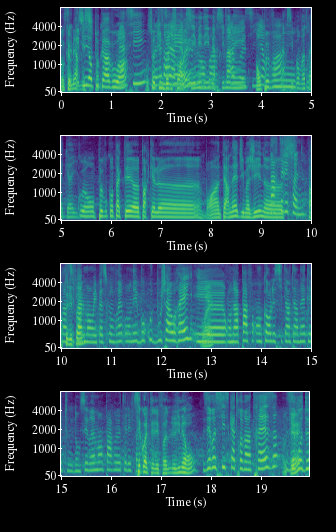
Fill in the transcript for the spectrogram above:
Donc euh, merci émission- en tout cas à vous hein. Merci. On souhaite une Bonne soirée. Merci Midi, merci Marie. aussi. On peut vous- Merci pour votre accueil. on peut vous contacter euh, par quel euh, bon internet j'imagine euh, Par téléphone, par principalement, oui, parce qu'on on est beaucoup de bouche à oreille et Ouais. euh, on n'a pas encore le site internet et tout, donc c'est vraiment par euh, téléphone. C'est quoi le téléphone, le numéro? 06 93 Ok. 02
